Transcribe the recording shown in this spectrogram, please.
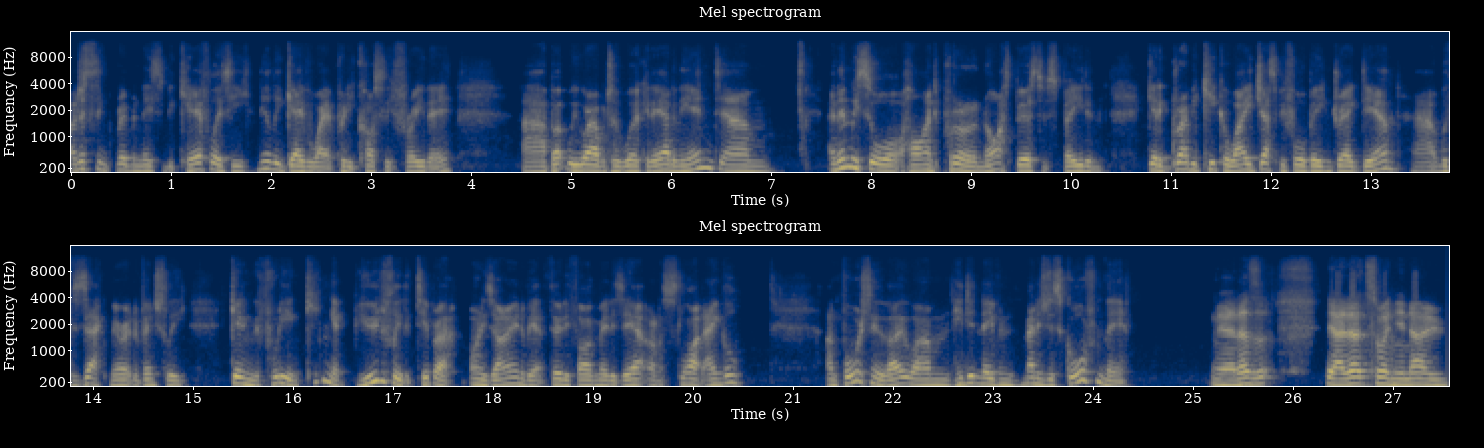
I just think Redman needs to be careful as he nearly gave away a pretty costly free there. Uh, but we were able to work it out in the end. Um, and then we saw Hind put on a nice burst of speed and get a grubby kick away just before being dragged down, uh, with Zach Merrett eventually getting the footy and kicking it beautifully to Tipper on his own, about 35 metres out on a slight angle. Unfortunately, though, um, he didn't even manage to score from there. Yeah, that's yeah, that's when you know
